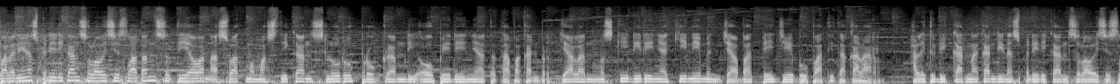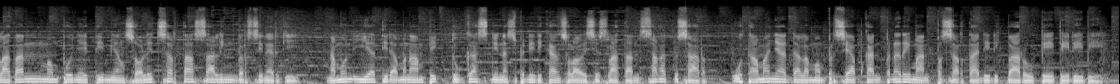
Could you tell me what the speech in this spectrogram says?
Kepala Dinas Pendidikan Sulawesi Selatan Setiawan Aswat memastikan seluruh program di OPD-nya tetap akan berjalan meski dirinya kini menjabat PJ Bupati Takalar. Hal itu dikarenakan Dinas Pendidikan Sulawesi Selatan mempunyai tim yang solid serta saling bersinergi. Namun ia tidak menampik tugas Dinas Pendidikan Sulawesi Selatan sangat besar, utamanya dalam mempersiapkan penerimaan peserta didik baru PPDB.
